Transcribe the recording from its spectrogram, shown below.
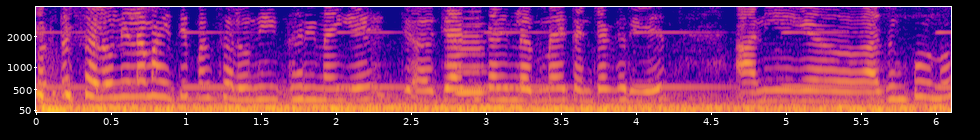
फक्त सलोनीला माहिती पण सलोनी घरी नाहीये ज्या ठिकाणी लग्न आहे त्यांच्या घरी आहेत आणि अजून कोण हो?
